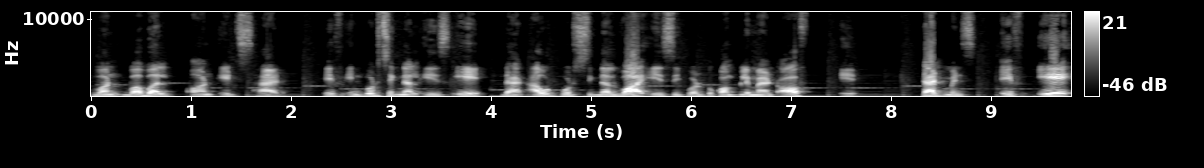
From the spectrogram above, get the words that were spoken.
one bubble on its head. If input signal is A, then output signal Y is equal to complement of A. That means if A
